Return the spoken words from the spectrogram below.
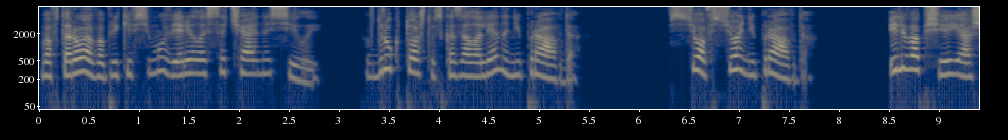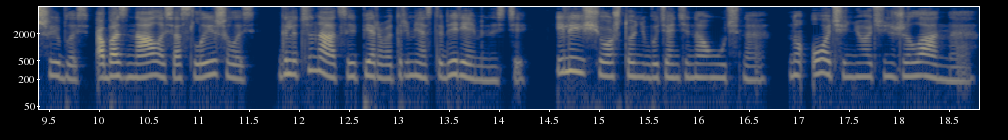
Во второе, вопреки всему, верилось с отчаянной силой. Вдруг то, что сказала Лена, неправда. Все, все неправда. Или вообще я ошиблась, обозналась, ослышалась, галлюцинации первого триместра беременности. Или еще что-нибудь антинаучное, но очень и очень желанное.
